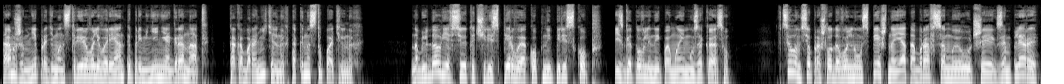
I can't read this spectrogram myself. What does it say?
Там же мне продемонстрировали варианты применения гранат, как оборонительных, так и наступательных. Наблюдал я все это через первый окопный перископ, изготовленный по моему заказу. В целом все прошло довольно успешно, и отобрав самые лучшие экземпляры,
